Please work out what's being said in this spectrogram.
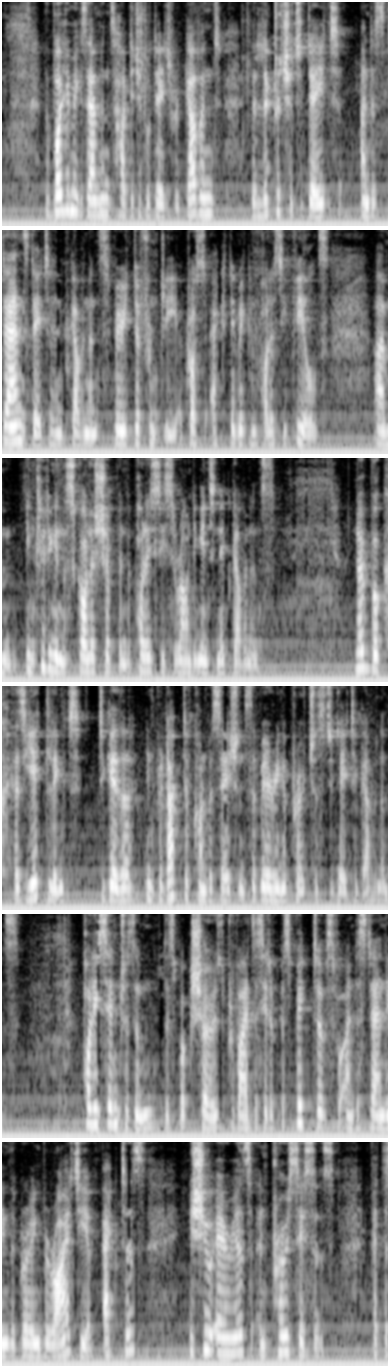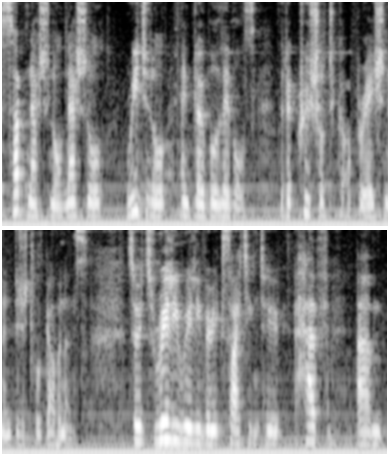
The volume examines how digital data are governed. The literature to date understands data and governance very differently across academic and policy fields, um, including in the scholarship and the policy surrounding internet governance. No book has yet linked together in productive conversations the varying approaches to data governance. Polycentrism, this book shows, provides a set of perspectives for understanding the growing variety of actors, issue areas and processes at the subnational, national, regional and global levels that are crucial to cooperation and digital governance. So it's really, really very exciting to have um,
